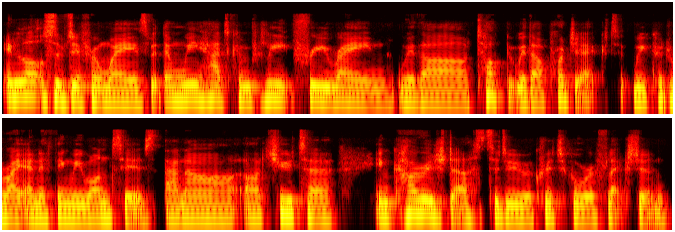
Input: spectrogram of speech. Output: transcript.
In lots of different ways but then we had complete free reign with our topic with our project. We could write anything we wanted and our, our tutor encouraged us to do a critical reflection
